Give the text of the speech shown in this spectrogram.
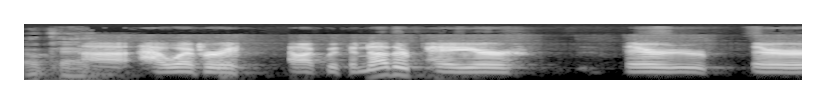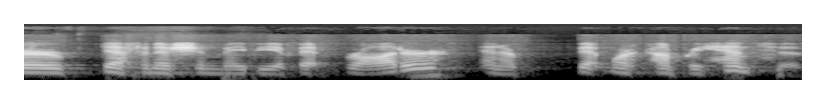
Okay. Uh, however, if you talk with another payer, their their definition may be a bit broader and a bit more comprehensive.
